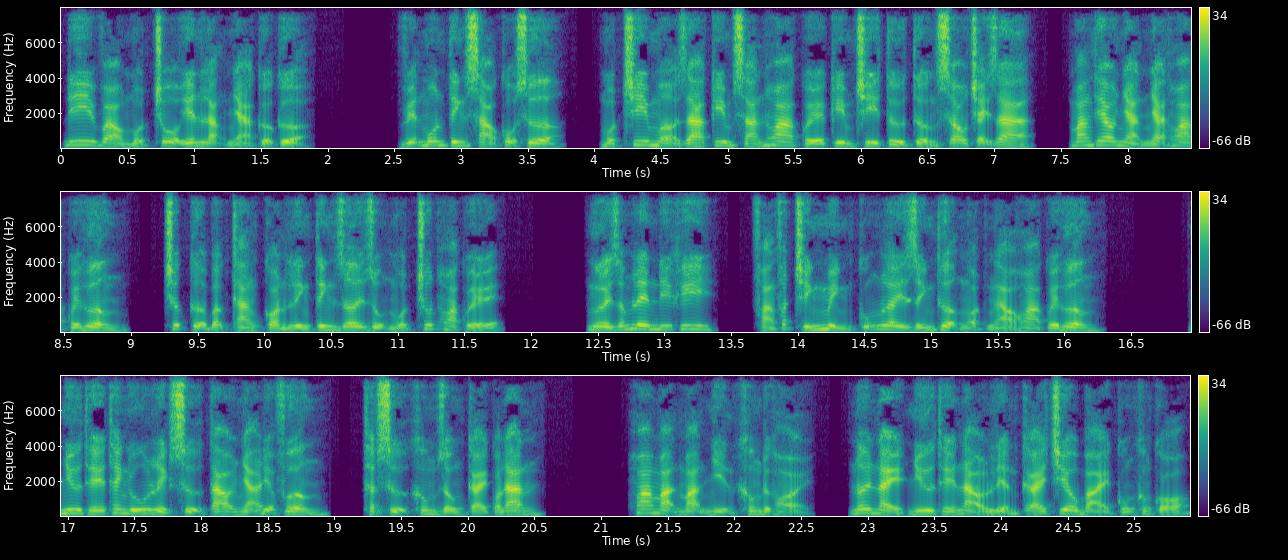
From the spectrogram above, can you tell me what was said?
đi vào một chỗ yên lặng nhà cửa cửa. Viện môn tinh xảo cổ xưa, một chi mở ra kim sán hoa quế kim chi từ tường sau chảy ra, mang theo nhàn nhạt hoa quế hương, trước cửa bậc thang còn linh tinh rơi dụng một chút hoa quế. Người dẫm lên đi khi, phảng phất chính mình cũng lây dính thượng ngọt ngào hoa quế hương. Như thế thanh lũ lịch sự tao nhã địa phương, thật sự không giống cái quán ăn. Hoa mạn mạn nhịn không được hỏi, nơi này như thế nào liền cái chiêu bài cũng không có.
